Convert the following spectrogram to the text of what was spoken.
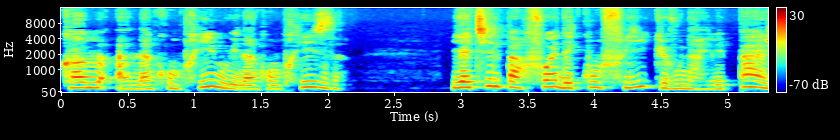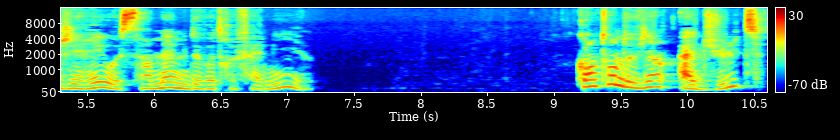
comme un incompris ou une incomprise? Y a-t-il parfois des conflits que vous n'arrivez pas à gérer au sein même de votre famille? Quand on devient adulte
